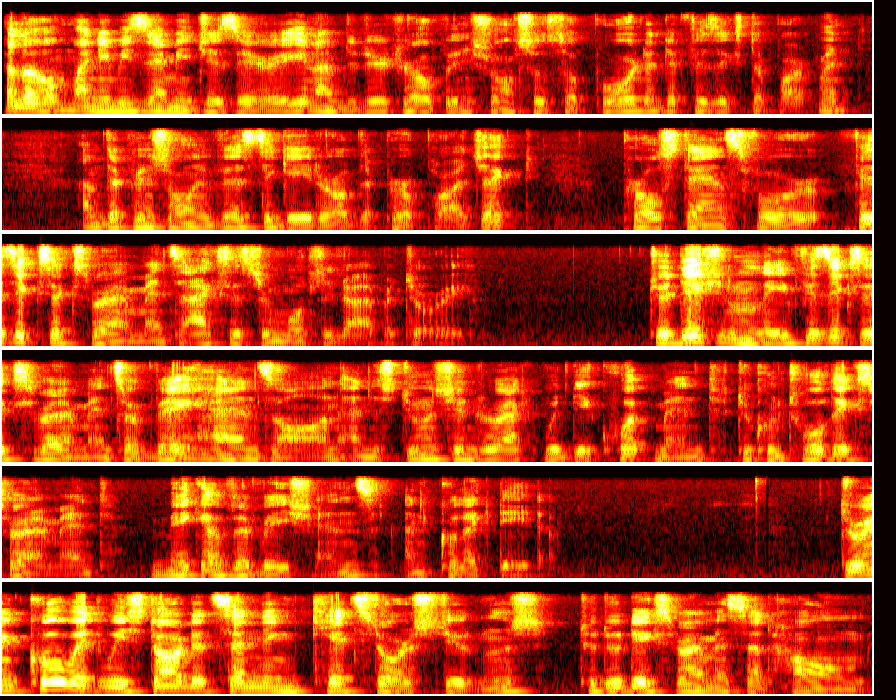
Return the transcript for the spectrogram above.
Hello, my name is Emi Jazeri and I'm the Director of Instructional Support at the Physics Department. I'm the Principal Investigator of the PEARL project. PEARL stands for Physics Experiments Accessed Remotely Laboratory. Traditionally, physics experiments are very hands-on and the students interact with the equipment to control the experiment, make observations, and collect data. During COVID, we started sending kits to our students to do the experiments at home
